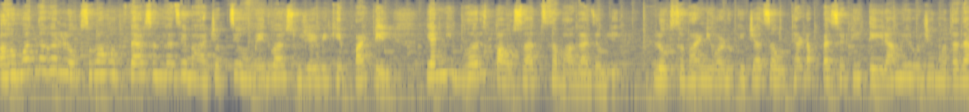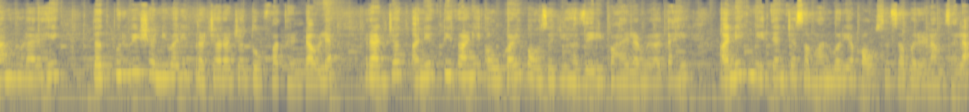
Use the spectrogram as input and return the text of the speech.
अहमदनगर लोकसभा मतदारसंघाचे भाजपचे उमेदवार सुजय विखे पाटील यांनी भर पावसात सभा गाजवली. लोकसभा निवडणुकीच्या चौथ्या टप्प्यासाठी तेरा मे रोजी मतदान होणार आहे. तत्पूर्वी शनिवारी प्रचाराच्या तोफा थंडावल्या. राज्यात अनेक ठिकाणी अवकाळी पावसाची हजेरी पाहायला मिळत आहे. अनेक नेत्यांच्या सभांवर या पावसाचा परिणाम झाला.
